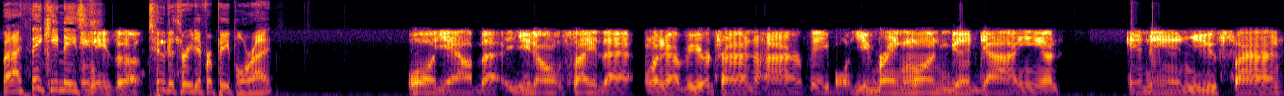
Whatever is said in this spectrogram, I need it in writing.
But I think he needs He needs a two to three different people, right? Well, yeah, but you don't say that whenever you're trying to hire people. You bring one good guy in, and then you find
